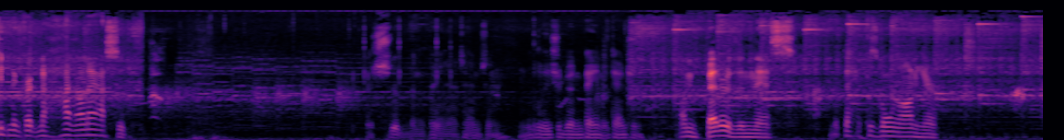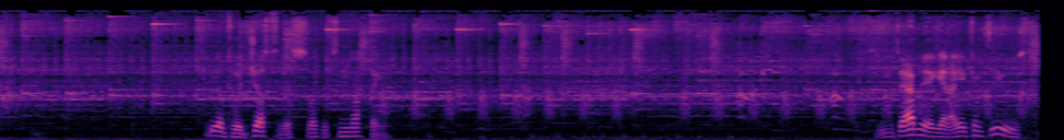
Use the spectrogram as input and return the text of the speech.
kindergarten high on acid. I should have been paying attention. I really should have been paying attention. I'm better than this. What the heck is going on here? Should be able to adjust to this like it's nothing. It's happening again. I get confused.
